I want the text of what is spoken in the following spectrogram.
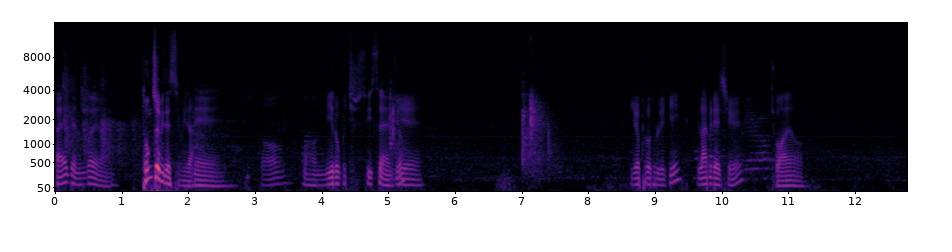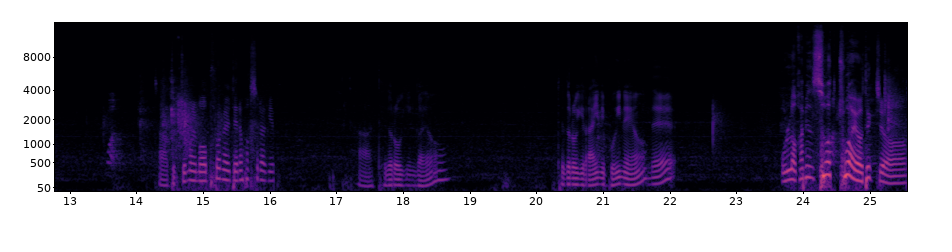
가야 되는 거예요. 동점이 됐습니다. 네. 더 어, 밀어붙일 수 있어야죠. 예. 옆으로 돌리기. 라미레즈. 좋아요. 자 득점을 뭐 풀어낼 때는 확실하게 자, 되도록인가요? 되도록이 라인이 보이네요. 네 올라가면서 좋아요 득점.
